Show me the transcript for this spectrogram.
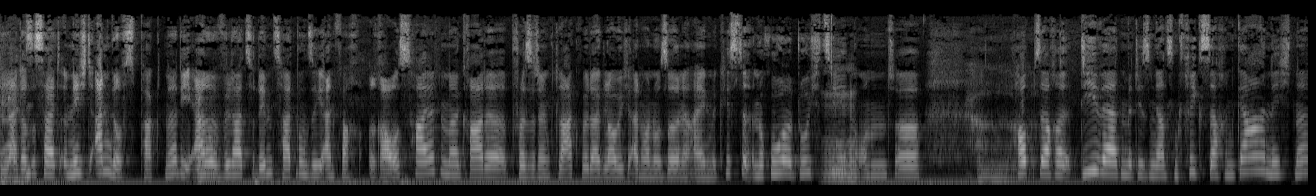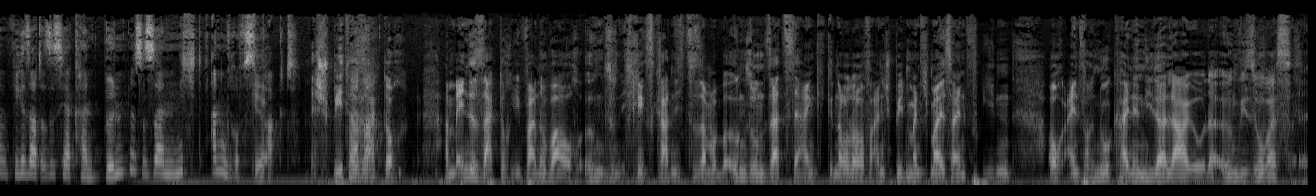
Ja, das ist halt nicht Angriffspakt, ne? Die Erde will halt zu dem Zeitpunkt sich einfach raushalten, ne? Gerade Präsident Clark will da, glaube ich, einfach nur seine eigene Kiste in Ruhe durchziehen und äh, Hauptsache, die werden mit diesen ganzen Kriegssachen gar nicht, ne? Wie gesagt, es ist ja kein Bündnis, es ist ein Nicht-Angriffspakt. Später sagt doch, am Ende sagt doch Ivanova auch irgend so, ein- ich krieg's gerade nicht zusammen, aber irgend so ein Satz, der eigentlich genau darauf anspielt. Manchmal ist ein Frieden auch einfach nur keine Niederlage oder irgendwie sowas äh,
